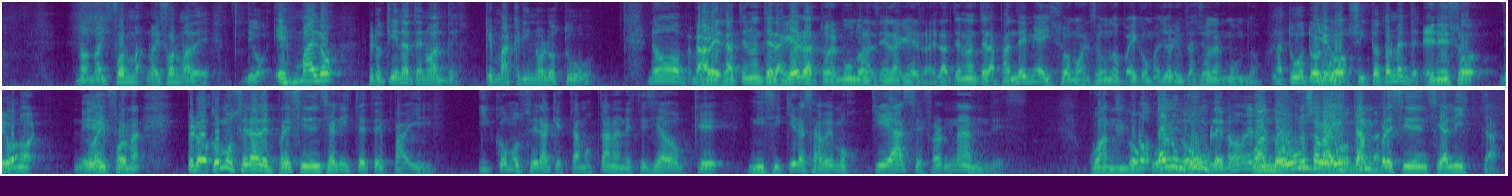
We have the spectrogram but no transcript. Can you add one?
No, no hay forma, no hay forma de. Digo, es malo, pero tiene atenuantes que Macri no los tuvo. No, a ver, el atenuante de la guerra, todo el mundo la tiene la guerra. El atenuante de la pandemia y somos el segundo país con mayor inflación del mundo. La tuvo todo el mundo, sí, totalmente. En eso, digo, no, no hay eh, forma. Pero ¿cómo será de presidencialista este país? ¿Y cómo será que estamos tan anestesiados que ni siquiera sabemos qué hace Fernández? Cuando, cuando un, cumple, ¿no? cuando un país tan presidencialista,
